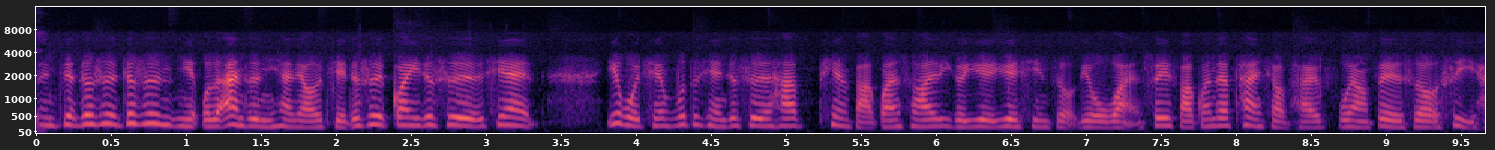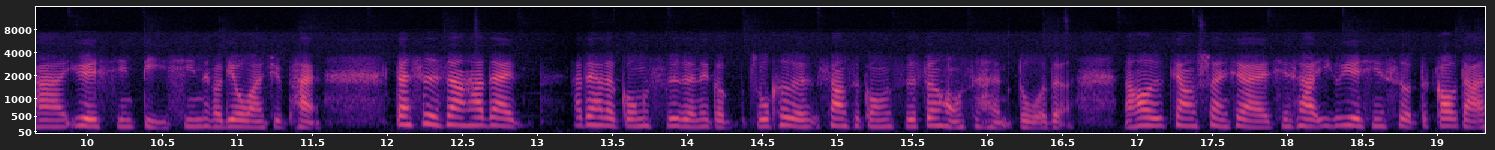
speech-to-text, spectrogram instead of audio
嗯，就就是就是你我的案子你很了解，就是关于就是现在。因为我前夫之前就是他骗法官说他一个月月薪只有六万，所以法官在判小孩抚养费的时候是以他月薪底薪那个六万去判，但事实上他在他在他的公司的那个租客的上市公司分红是很多的，然后这样算下来，其实他一个月薪是有高达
